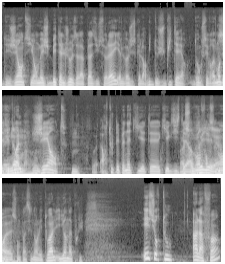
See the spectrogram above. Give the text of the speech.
des géantes. Si on met Betelgeuse à la place du Soleil, elle va jusqu'à l'orbite de Jupiter. Donc c'est vraiment des étoiles mm. géantes. Mm. Ouais, Alors toutes les planètes qui étaient, qui existaient avant, forcément, hein. elles sont passées dans l'étoile. Il y en a plus. Et surtout, à la fin,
